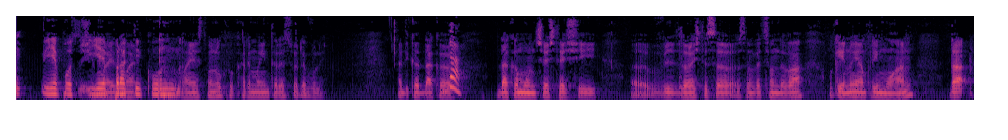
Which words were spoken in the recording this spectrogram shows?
e, pos- e mai, practic mai, un... Mai este un lucru care mă interesează elevului. Adică dacă da dacă muncește și uh, dorește să, să învețe undeva, ok, nu e în primul an, dar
